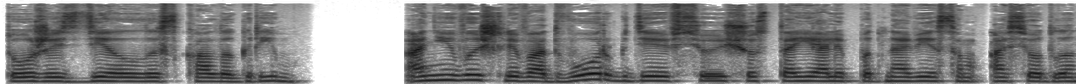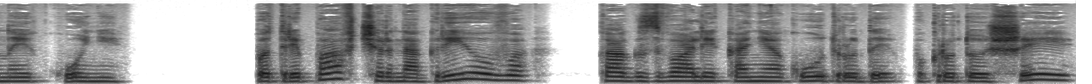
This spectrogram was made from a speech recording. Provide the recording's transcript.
тоже сделал и скала грим. Они вышли во двор, где все еще стояли под навесом оседланные кони. Потрепав Черногривого, как звали коня Гудруды, по крутой шее,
